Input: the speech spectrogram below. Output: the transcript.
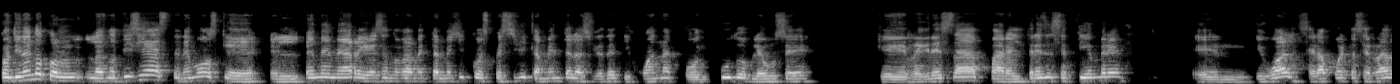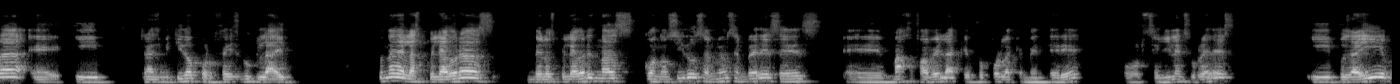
continuando con las noticias, tenemos que el MMA regresa nuevamente a México, específicamente a la ciudad de Tijuana con UWC que regresa para el 3 de septiembre. En, igual, será puerta cerrada eh, y transmitido por Facebook Live. Una de las peleadoras, de los peleadores más conocidos, al menos en redes, es eh, Majo Favela, que fue por la que me enteré, por seguirla en sus redes. Y pues ahí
